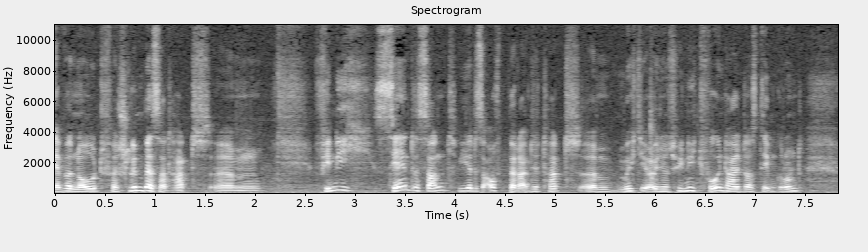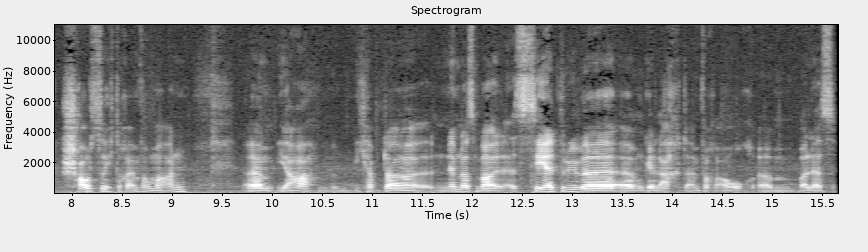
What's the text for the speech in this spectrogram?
Evernote verschlimmbessert hat. Ähm, Finde ich sehr interessant, wie er das aufbereitet hat. Ähm, möchte ich euch natürlich nicht vorenthalten aus dem Grund. Schaut es euch doch einfach mal an. Ähm, ja, ich habe da, nennen wir es mal, sehr drüber ähm, gelacht, einfach auch, ähm, weil er es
